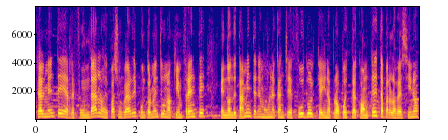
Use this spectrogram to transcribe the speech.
realmente refundar los espacios verdes puntualmente uno aquí enfrente, en donde también tenemos una cancha de fútbol, que hay una propuesta concreta para los vecinos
